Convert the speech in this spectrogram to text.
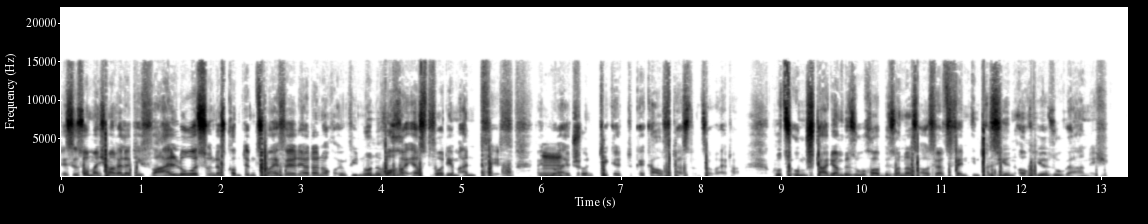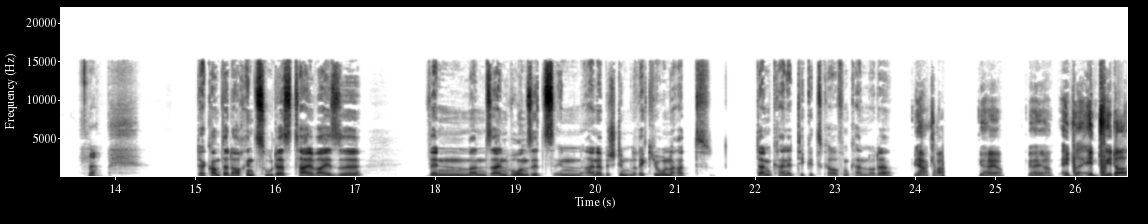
Das ist so manchmal relativ wahllos und das kommt im Zweifel ja dann auch irgendwie nur eine Woche erst vor dem Anpfiff, wenn mhm. du halt schon ein Ticket gekauft hast und so weiter. Kurzum, Stadionbesucher, besonders Auswärtsfan, interessieren auch hier so gar nicht. Ja. Da kommt dann auch hinzu, dass teilweise, wenn man seinen Wohnsitz in einer bestimmten Region hat, dann keine Tickets kaufen kann, oder? Ja, klar. Ja, ja. Ja, ja. Entweder,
